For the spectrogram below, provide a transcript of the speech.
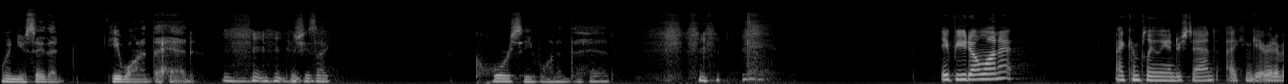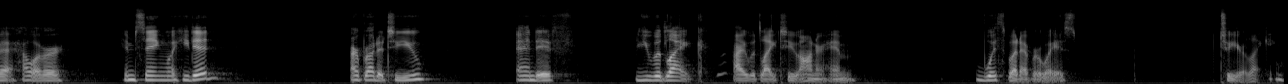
when you say that he wanted the head. Because she's like, of course he wanted the head. If you don't want it, I completely understand. I can get rid of it. However, him saying what he did, I brought it to you. And if you would like, I would like to honor him with whatever ways to your liking.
